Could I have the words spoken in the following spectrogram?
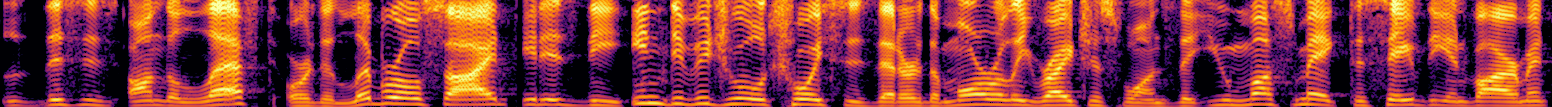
this is on the left or the liberal side. It is the individual choices that are the morally righteous ones that you must make to save the environment.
